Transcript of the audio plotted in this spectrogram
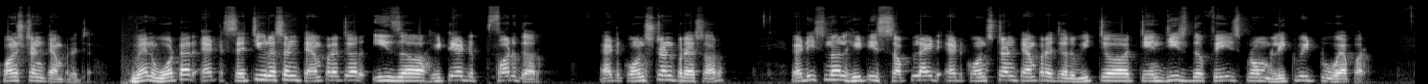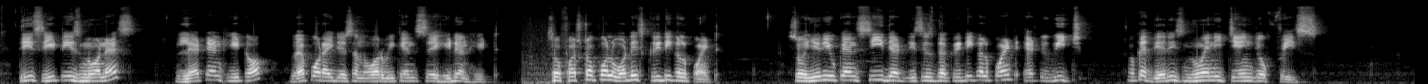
constant temperature. When water at saturation temperature is uh, heated further at constant pressure, additional heat is supplied at constant temperature which uh, changes the phase from liquid to vapor. This heat is known as latent heat of vaporization or we can say hidden heat. So first of all, what is critical point? So here you can see that this is the critical point at which okay there is no any change of phase.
